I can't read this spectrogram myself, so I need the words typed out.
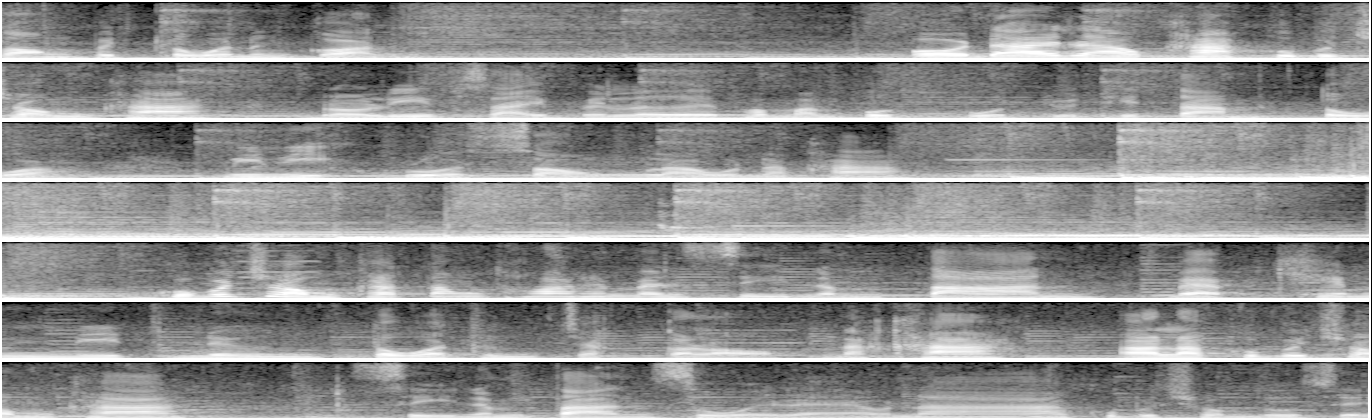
ซองไปตัวหนึ่งก่อน โอ้ได้แล้วค่ะคุณผู้ชมค่ะ เรารีบใส่ไปเลย เพราะมันปุดๆอยู่ที่ตามตัวมินิครัวซองเรานะคะ คุณผู้ชมคะต้องทอดให้มันสีน้ำตาล แบบเข้มนิดหนึ่งตัวถึงจะกรอบนะคะเอาละคุณผู้ชมคะสีน้ำตาลสวยแล้วนะ คุณผู้ชมดูสิ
